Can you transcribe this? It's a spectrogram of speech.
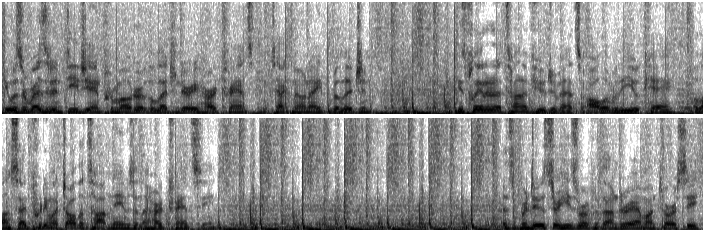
He was a resident DJ and promoter of the legendary hard trance and techno night Religion. He's played at a ton of huge events all over the UK, alongside pretty much all the top names in the hard trance scene. As a producer, he's worked with Andrea Montorsi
